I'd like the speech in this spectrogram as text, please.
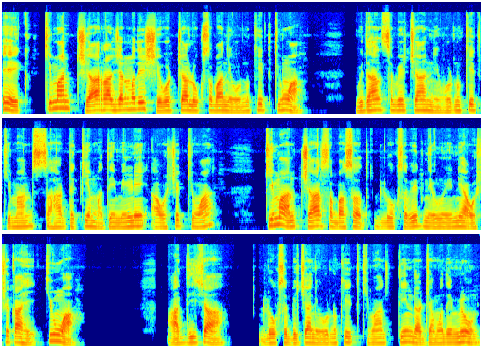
एक किमान चार राज्यांमध्ये शेवटच्या लोकसभा निवडणुकीत किंवा विधानसभेच्या निवडणुकीत किमान सहा टक्के मते मिळणे आवश्यक किंवा किमान चार सभासद लोकसभेत निवडून येणे आवश्यक आहे किंवा आधीच्या लोकसभेच्या निवडणुकीत किमान तीन राज्यांमध्ये मिळून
